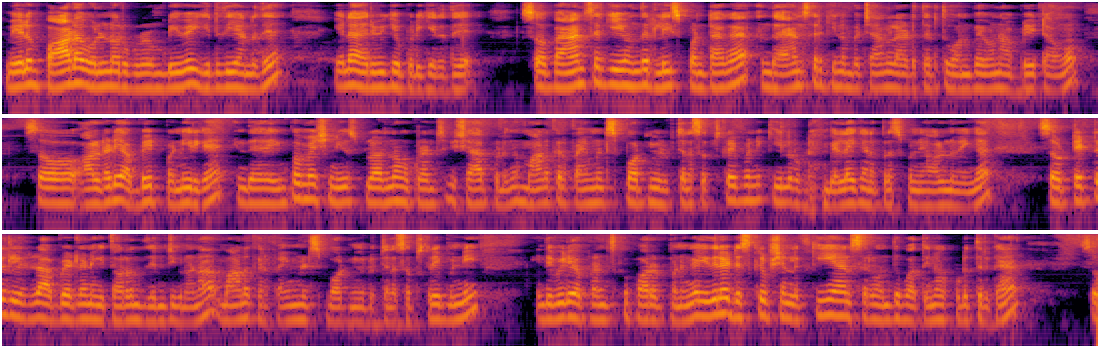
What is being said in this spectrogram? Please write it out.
மேலும் பாட வல்லுநர்கள் முடிவே இறுதியானது என அறிவிக்கப்படுகிறது. ஸோ இப்போ ஆன்சர் கீ வந்து ரிலீஸ் பண்ணிட்டாங்க. அந்த ஆன்சர் கீ நம்ம சேனலில் அடுத்தடுத்து ஒன் பை ஒன் அப்டேட் ஆகும். ஸோ ஆல்ரெடி அப்டேட் பண்ணியிருக்கேன். இந்த இன்ஃபர்மேஷன் யூஸ்ஃபுல்லாக இருந்தால் உங்கள் ஃப்ரெண்ட்ஸுக்கு ஷேர் பண்ணுங்கள் Manakkar five minutes spot YouTube channel subscribe பண்ணி கீழே ஒரு பெல் ஐக்கனை ப்ரெஸ் பண்ணி ஆள்னு வைங்க. ஸோ டெட் ரிலேட்டட் அப்டேட்லாம் நீங்கள் தொடர்ந்து தெரிஞ்சுக்கணும்னா Manakkar five minutes spot YouTube channel subscribe பண்ணி இந்த வீடியோ ஃப்ரெண்ட்ஸ்க்கு ஃபார்வர்ட் பண்ணுங்கள் இதில் டிஸ்கிரிப்ஷனில் கீ ஆன்சர் வந்து பார்த்தீங்கன்னா கொடுத்துருக்கேன். ஸோ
